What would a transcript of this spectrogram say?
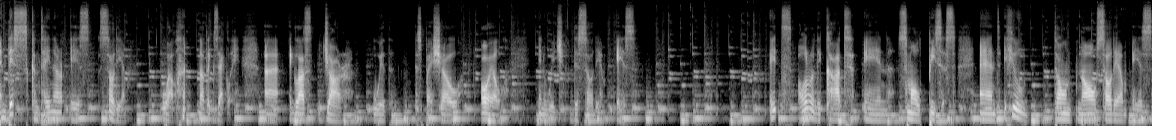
And this container is sodium. Well, not exactly. Uh, a glass jar with a special oil in which the sodium is. It's already cut in small pieces and if you don't know sodium is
